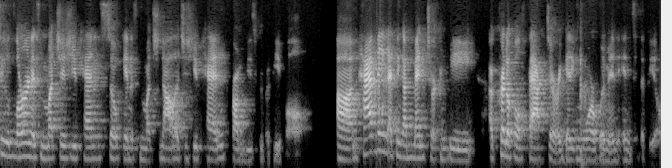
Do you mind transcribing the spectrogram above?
to learn as much as you can and soak in as much knowledge as you can from these group of people. Um, having, I think, a mentor can be a critical factor in getting more women into the field.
